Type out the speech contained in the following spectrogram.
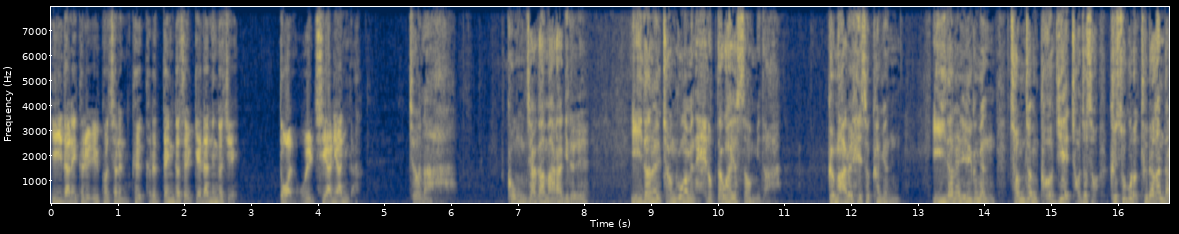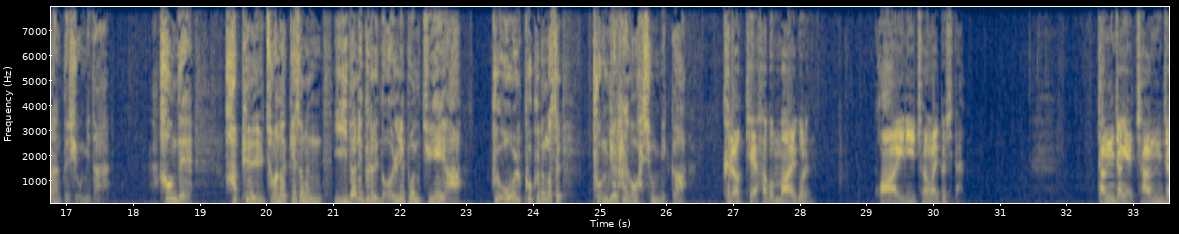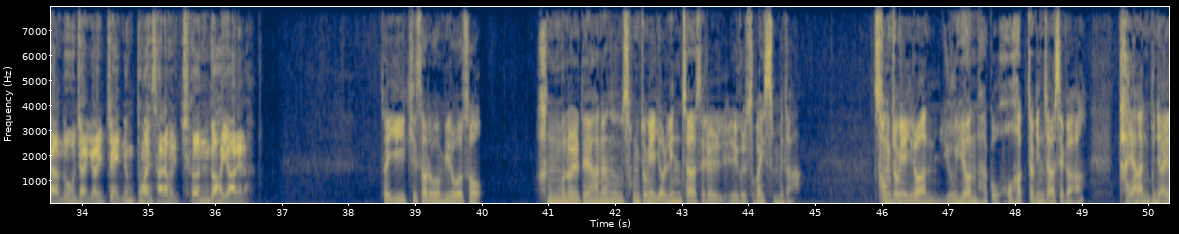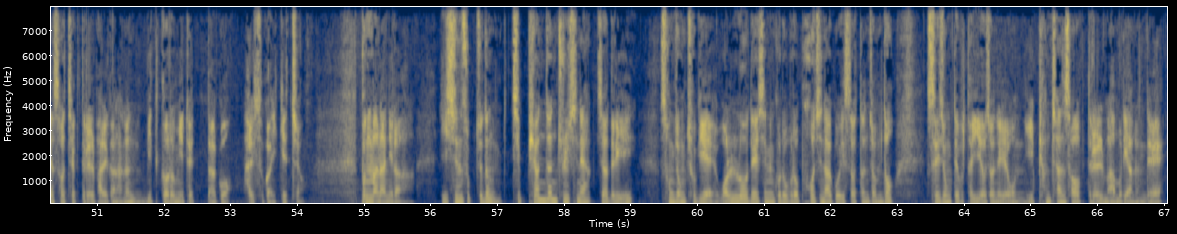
이단의 글을 읽고서는 그 그릇된 것을 깨닫는 것이 또한 옳지 아니한가? 전하, 공자가 말하기를 이단을 전공하면 해롭다고 하였사옵니다. 그 말을 해석하면 이단을 읽으면 점점 거기에 젖어서 그 속으로 들어간다는 뜻이옵니다. 하운데 하필 전하께서는 이단의 글을 널리 본 뒤에야 그 옳고 그른 것을 분별하라고 하시옵니까? 그렇게 하고 말고는 과인이 정할 것이다. 당장에 장자, 노자, 열자에 능통한 사람을 천거하여 아래라. 자, 이 기사로 미루어서 학문을 대하는 성종의 열린 자세를 읽을 수가 있습니다. 성종의 이러한 유연하고 호학적인 자세가 다양한 분야의 서책들을 발간하는 밑거름이 됐다고 할 수가 있겠죠. 뿐만 아니라 이신숙주 등 집현전 출신의 학자들이 성종 초기에 원로 대신 그룹으로 포진하고 있었던 점도 세종 때부터 이어져 내려온 이 편찬 사업들을 마무리하는데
